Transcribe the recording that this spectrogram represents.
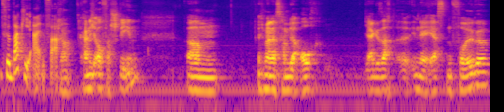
für Bucky einfach. Ja, kann ich auch verstehen. Ähm, ich meine, das haben wir auch ja gesagt äh, in der ersten Folge,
